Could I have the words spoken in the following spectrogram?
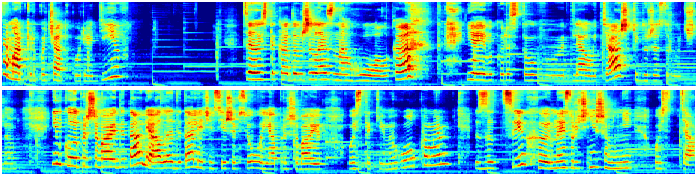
Це маркер початку рядів. Це ось така довжелезна голка. Я її використовую для утяжки, дуже зручно. Інколи пришиваю деталі, але деталі частіше всього я пришиваю ось такими голками. З цих е, найзручніша мені ось ця.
